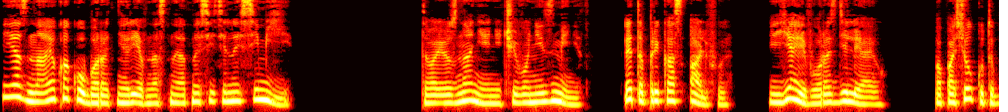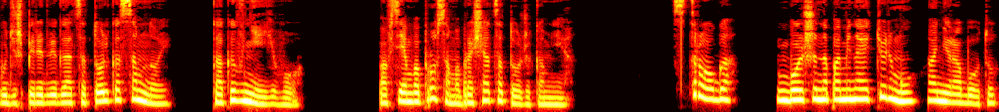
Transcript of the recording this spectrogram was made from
Я знаю, как оборотни ревностны относительно семьи. Твое знание ничего не изменит. Это приказ Альфы, и я его разделяю. По поселку ты будешь передвигаться только со мной, как и вне его. По всем вопросам обращаться тоже ко мне. Строго. Больше напоминает тюрьму, а не работу.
